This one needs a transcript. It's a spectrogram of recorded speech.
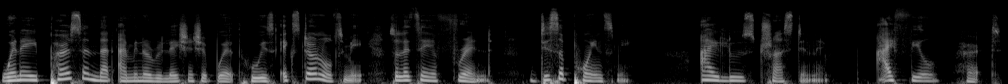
When a person that I'm in a relationship with who is external to me, so let's say a friend, disappoints me, I lose trust in them. I feel hurt.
